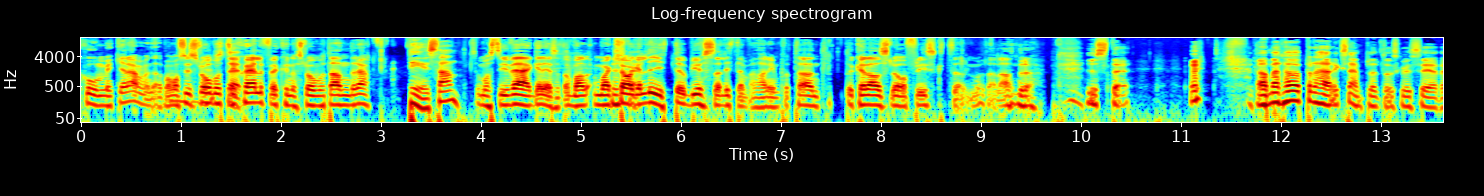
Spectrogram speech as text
komiker använder. Att man måste ju slå Just mot sig det. själv för att kunna slå mot andra. Det är sant. Så måste ju väga det. Så att om man, om man Just klagar det. lite och bjussar lite på att han är impotent, då kan han slå friskt sen mot alla andra. Just det. Ja men hör på det här exemplet då ska vi se,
